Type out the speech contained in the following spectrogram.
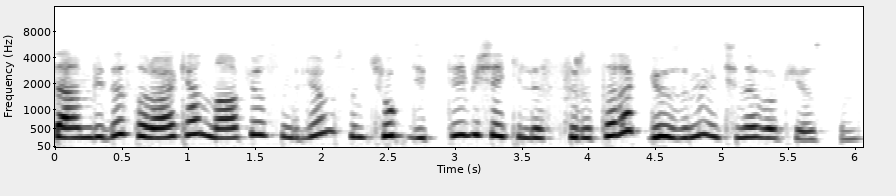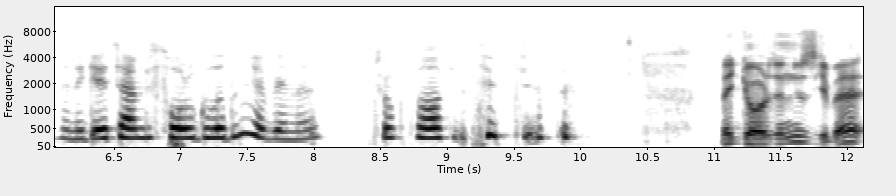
Sen bir de sorarken ne yapıyorsun biliyor musun? Çok ciddi bir şekilde sırıtarak gözümün içine bakıyorsun. Hani geçen bir sorguladın ya beni. Çok tuhaf hissettirdi. Ve gördüğünüz gibi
